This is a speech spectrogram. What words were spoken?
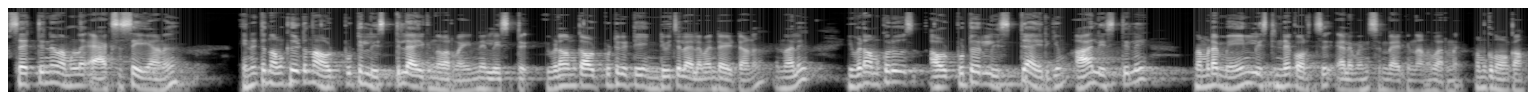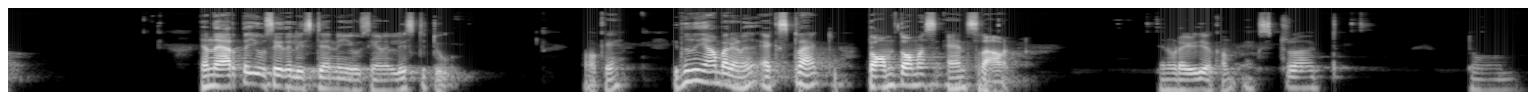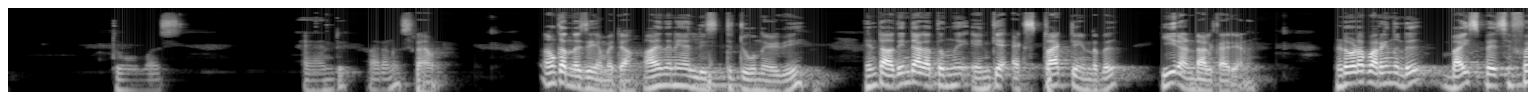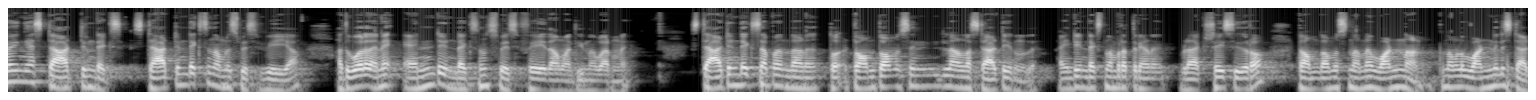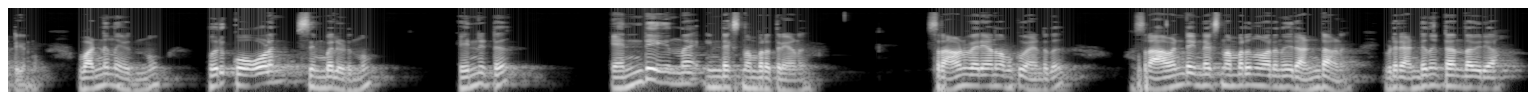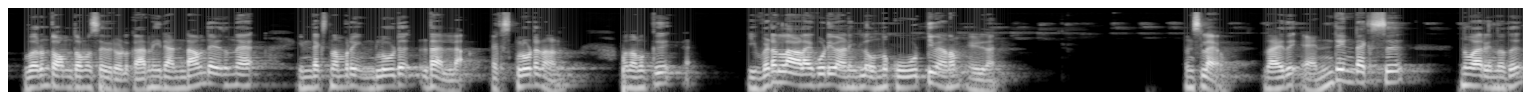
സെറ്റിനെ നമ്മൾ ആക്സസ് ചെയ്യാണ്. എന്നിട്ട് നമുക്ക് കിട്ടുന്ന ഔട്ട്പുട്ട് ലിസ്റ്റിലായിരിക്കും എന്ന് പറഞ്ഞാൽ ഇന്ന ലിസ്റ്റ്. ഇവിടെ നമുക്ക് ഔട്ട്പുട്ട് കിട്ടിയ ഇൻഡിവിജ്വൽ എലമെന്റ് ആയിട്ടാണ്. എന്നാൽ ഇവിടെ നമുക്കൊരു ഔട്ട്പുട്ട് ഒരു ലിസ്റ്റ് ആയിരിക്കും. ആ ലിസ്റ്റിൽ നമ്മുടെ മെയിൻ ലിസ്റ്റിന്റെ കുറച്ച് എലമെന്റ്സ് ഉണ്ടായിരിക്കും എന്നാണ് പറഞ്ഞത്. നമുക്ക് നോക്കാം. ഞാൻ നേരത്തെ യൂസ് ചെയ്ത ലിസ്റ്റ് തന്നെ യൂസ് ചെയ്യണം. ലിസ്റ്റ് ടു ഓക്കെ ഇതെന്ന് ഞാൻ പറയണത് extract Tom Thomas and Shravan. ഞാനിവിടെ എഴുതി വെക്കാം. എക്സ്ട്രാക്ട് ടോം തോമസ് ആൻഡ് ആരാണ്? ശ്രാവൺ. നമുക്ക് എന്താ ചെയ്യാൻ പറ്റുക ആദ്യം തന്നെ ഞാൻ ലിസ്റ്റ് ടു എന്ന് എഴുതി. എന്നിട്ട് അതിന്റെ അകത്തുനിന്ന് എനിക്ക് എക്സ്ട്രാക്ട് ചെയ്യേണ്ടത് ഈ രണ്ടാൾക്കാരെയാണ് എന്നിട്ട് ഇവിടെ പറയുന്നുണ്ട് by specifying a start index start index നമ്മൾ സ്പെസിഫൈ ചെയ്യുക അതുപോലെ തന്നെ എൻഡ് ഇൻഡെക്സും സ്പെസിഫൈ ചെയ്താൽ മതി എന്ന് പറഞ്ഞ്. സ്റ്റാർട്ട് ഇൻഡെക്സ് അപ്പോൾ എന്താണ്? ടോം തോമസിലാണല്ലോ സ്റ്റാർട്ട് ചെയ്യുന്നത്. അതിന്റെ ഇൻഡെക്സ് നമ്പർ എത്രയാണ്? ഇവിടെ അക്ഷയ് സീറോ ടോം തോമസ് എന്ന് പറഞ്ഞാൽ വൺ ആണ്. അപ്പോൾ നമ്മൾ വണ്ണിൽ സ്റ്റാർട്ട് ചെയ്യുന്നു. വൺ എന്ന് എഴുതുന്നു. ഒരു കോളൻ സിമ്പൽ ഇടുന്നു. എന്നിട്ട് എൻഡ് ചെയ്യുന്ന ഇൻഡെക്സ് നമ്പർ എത്രയാണ്? ശ്രാവൺ വരെയാണ് നമുക്ക് വേണ്ടത്. ശ്രാവണിന്റെ ഇൻഡെക്സ് നമ്പർ എന്ന് പറയുന്നത് രണ്ടാണ്. ഇവിടെ രണ്ട് നിട്ടാൽ എന്താ വരിക? വെറും ടോം തോമസേ വരുള്ളൂ. കാരണം ഈ രണ്ടാമത് എഴുതുന്ന ഇൻഡെക്സ് നമ്പർ ഇൻക്ലൂഡഡ് അല്ല. എക്സ്ക്ലൂഡഡ് ആണ്. അപ്പോൾ നമുക്ക് ഇവിടെ ഉള്ള ആളെ കൂടി വേണമെങ്കിൽ ഒന്ന് കൂട്ടി വേണം എഴുതാൻ. മനസ്സിലായോ? അതായത് എന്റെ ഇൻഡെക്സ് എന്ന് പറയുന്നത്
